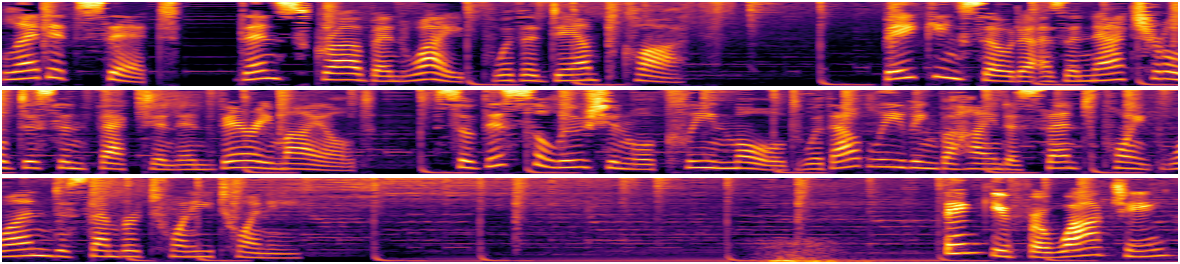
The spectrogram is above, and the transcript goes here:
Let it sit, then scrub and wipe with a damp cloth. Baking soda is a natural disinfectant and very mild, so this solution will clean mold without leaving behind a scent. 1 December 2020 Thank you for watching.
